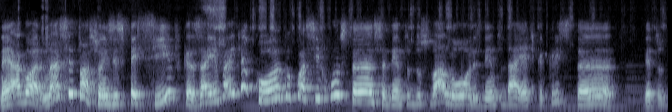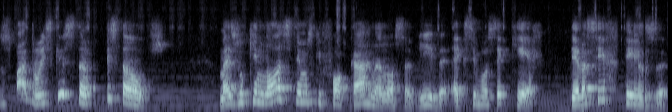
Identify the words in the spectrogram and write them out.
Né? Agora, nas situações específicas, aí vai de acordo com a circunstância, dentro dos valores, dentro da ética cristã, dentro dos padrões cristãos. Mas o que nós temos que focar na nossa vida é que se você quer ter a certeza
